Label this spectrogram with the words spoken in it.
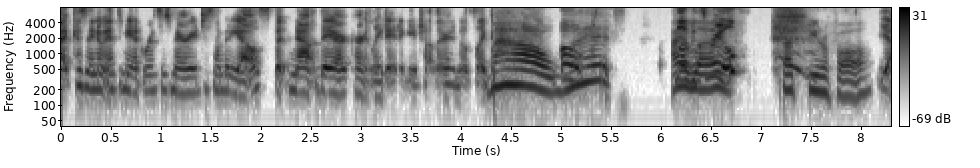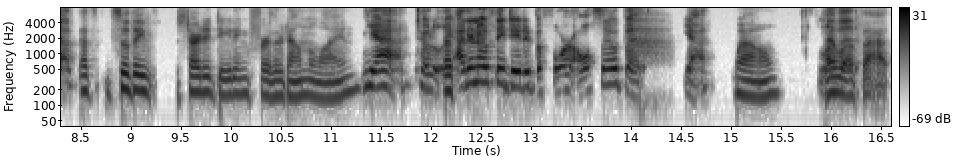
because I know Anthony Edwards is married to somebody else, but now they are currently dating each other. And it's like, wow. Oh, What? love is real. That's beautiful. Yeah. That's so they started dating further down the line. Yeah, totally. I don't know if they dated before also, but yeah. Wow. Love I it. love that.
